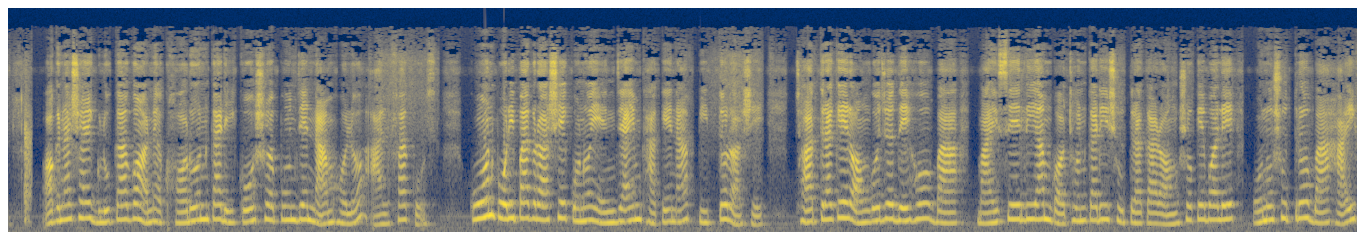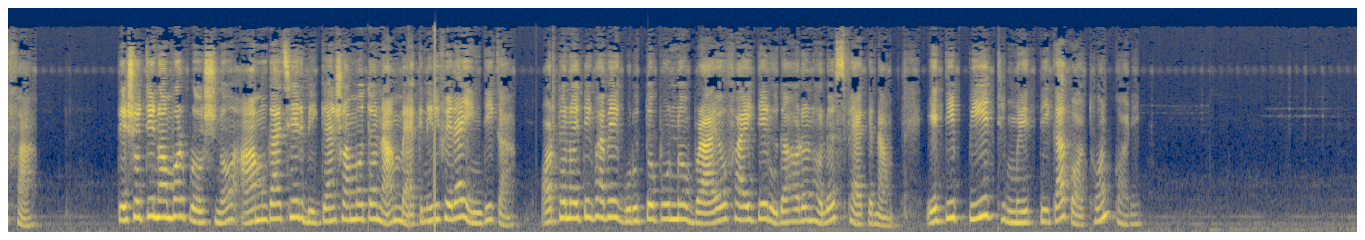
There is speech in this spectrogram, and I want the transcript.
অগ্নাশয় গ্লুকাগন ক্ষরণকারী কোষপুঞ্জের নাম হল আলফা কোষ। কোন পরিপাক রসে কোনো এনজাইম থাকে না? পিত্ত রসে। ছত্রাকের অঙ্গজ দেহ বা মাইসেলিয়াম গঠনকারী সূত্রাকার অংশকে বলে অনুসূত্র বা হাইফা। তেষট্টি নম্বর প্রশ্ন, আম গাছের বিজ্ঞানসম্মত নাম ম্যাগনিফেরা ইন্ডিকা। অর্থনৈতিকভাবে গুরুত্বপূর্ণ ব্রায়োফাইটের উদাহরণ হল স্ফ্যাকনাম এটি পিঠ মৃত্তিকা গঠন করে।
